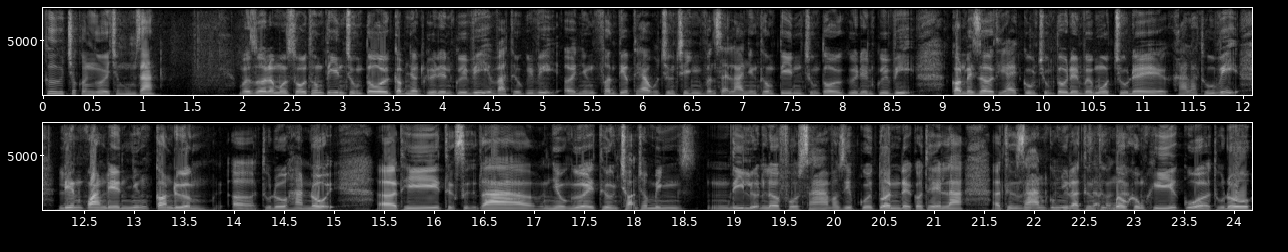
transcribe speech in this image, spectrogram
cư cho con người trong không gian. Vừa rồi là một số thông tin chúng tôi cập nhật gửi đến quý vị và thưa quý vị, ở những phần tiếp theo của chương trình vẫn sẽ là những thông tin chúng tôi gửi đến quý vị. Còn bây giờ thì hãy cùng chúng tôi đến với một chủ đề khá là thú vị liên quan đến những con đường ở thủ đô Hà Nội. À, thì thực sự là nhiều người thường chọn cho mình đi lượn lờ phố xá vào dịp cuối tuần để có thể là ờ, thư giãn cũng như là thưởng dạ thức vâng bầu không khí của thủ đô.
